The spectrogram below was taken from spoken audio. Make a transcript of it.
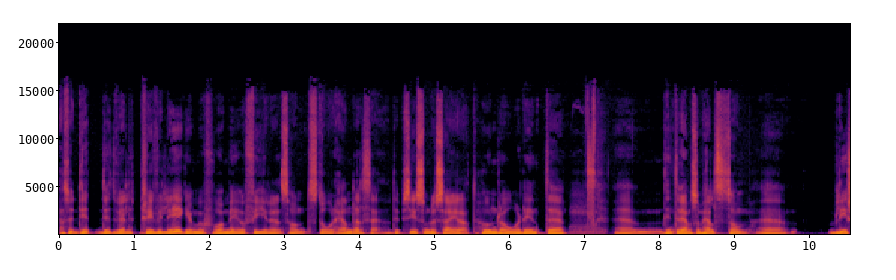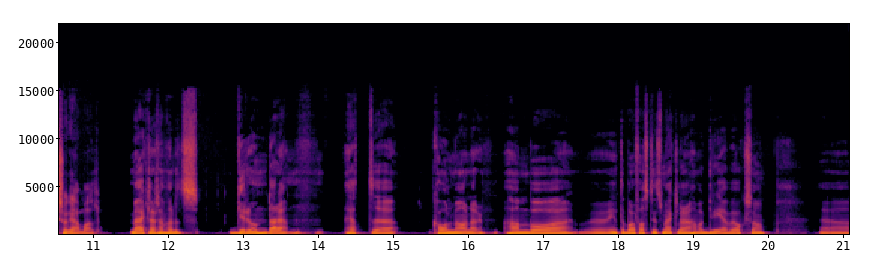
Alltså det, det, är ett väldigt privilegium att få vara med och fira en sån stor händelse. Det är precis som du säger att 100 år, det är inte, eh, det är inte vem som helst som eh, blir så gammal. Mäklarsamfundets grundaren hette Karl Mörner. Han var eh, inte bara fastighetsmäklare, han var greve också. Eh,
